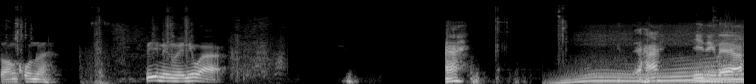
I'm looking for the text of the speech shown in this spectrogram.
สองคนว่ะตีหนึ่งเลยนี่หว่าฮะเดี๋ยวฮะอีกหนึ่งเลยเหรอ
